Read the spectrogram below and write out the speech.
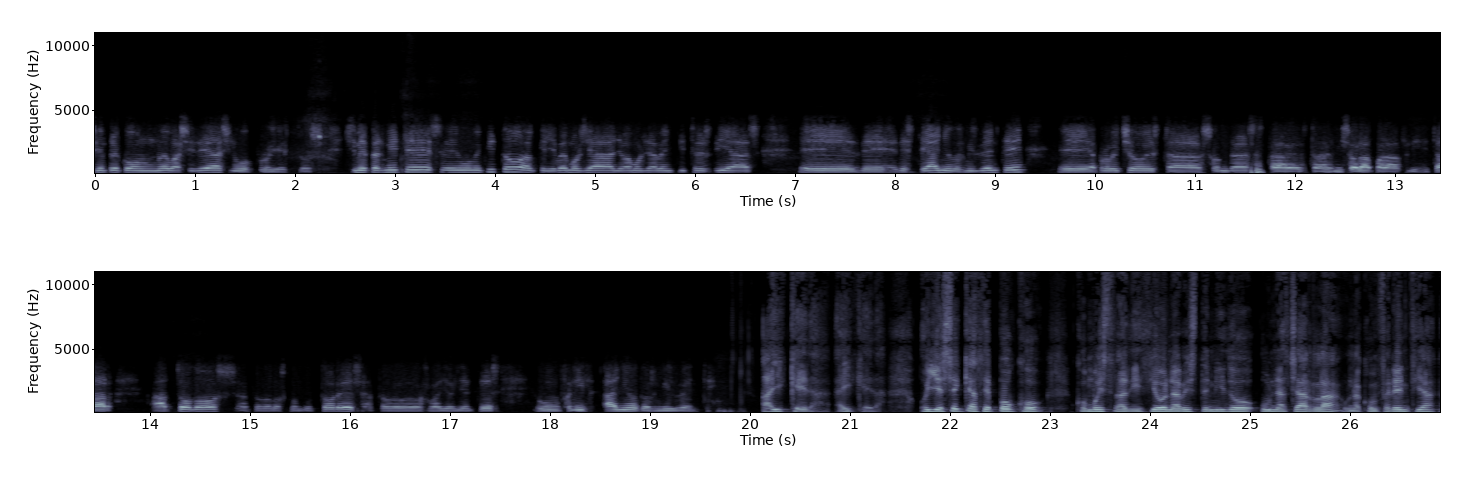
siempre con nuevas ideas y nuevos proyectos. Si me permites eh, un momentito, aunque llevemos ya, llevamos ya 23 días eh, de, de, este año 2020, eh, aprovecho estas ondas, esta, esta emisora para felicitar a todos, a todos los conductores, a todos los radioyentes, un feliz año 2020. Ahí queda, ahí queda. Oye, sé que hace poco, como es tradición, habéis tenido una charla, una conferencia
